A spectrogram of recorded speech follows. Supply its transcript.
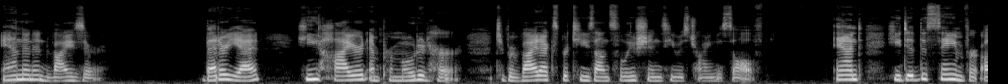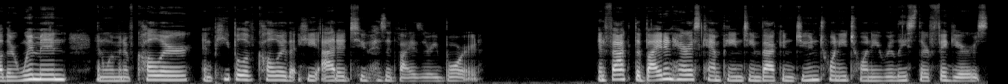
and an advisor. Better yet, he hired and promoted her to provide expertise on solutions he was trying to solve. And he did the same for other women and women of color and people of color that he added to his advisory board. In fact, the Biden Harris campaign team back in June 2020 released their figures,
